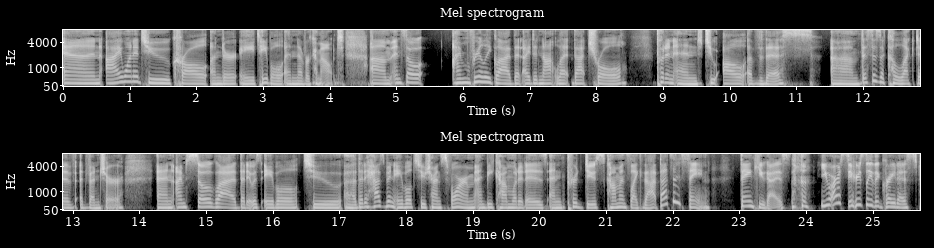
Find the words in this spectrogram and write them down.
And I wanted to crawl under a table and never come out. Um, and so I'm really glad that I did not let that troll put an end to all of this. Um, this is a collective adventure. And I'm so glad that it was able to, uh, that it has been able to transform and become what it is and produce comments like that. That's insane. Thank you guys. you are seriously the greatest.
